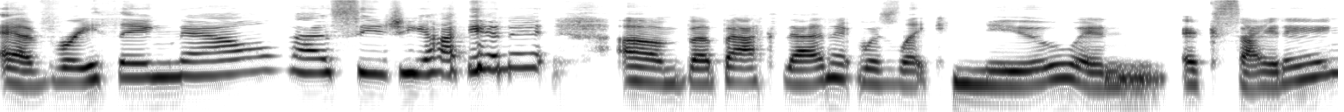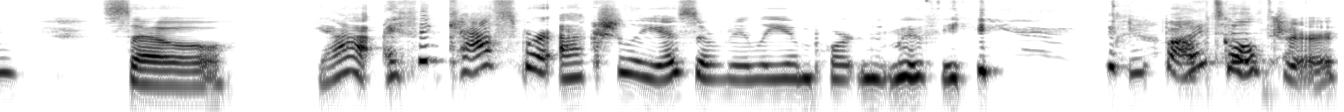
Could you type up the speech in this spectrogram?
everything now has cgi in it. Um but back then it was like new and exciting. So yeah i think casper actually is a really important movie pop culture.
